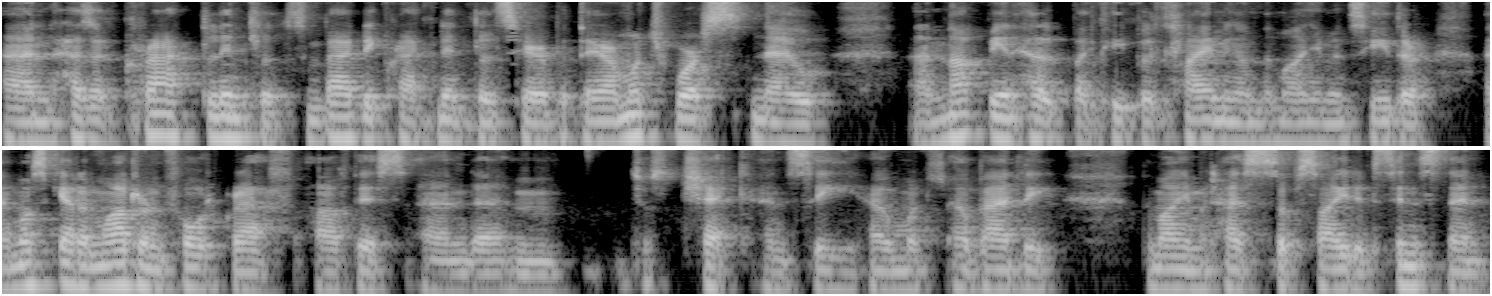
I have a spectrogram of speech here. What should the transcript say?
and has a cracked lintel, some badly cracked lintels here, but they are much worse now and not being helped by people climbing on the monuments either. I must get a modern photograph of this and um, just check and see how much, how badly the monument has subsided since then.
